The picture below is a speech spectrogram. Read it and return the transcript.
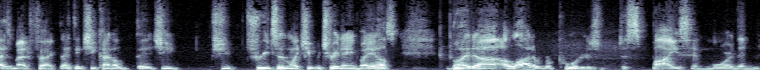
As a matter of fact, I think she kind of she she treats him like she would treat anybody else. But uh, a lot of reporters despise him more than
